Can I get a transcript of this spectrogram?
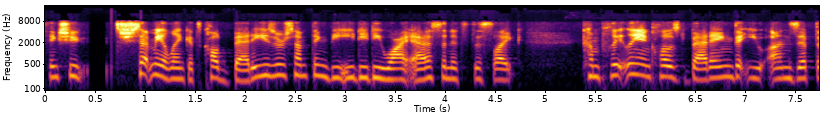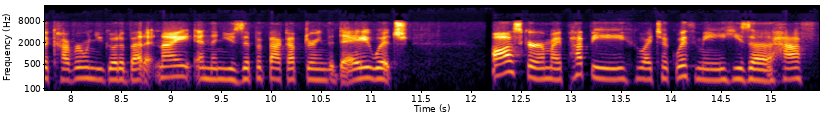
I think she she sent me a link. It's called Beddy's or something, B E D D Y S, and it's this like completely enclosed bedding that you unzip the cover when you go to bed at night and then you zip it back up during the day which oscar my puppy who i took with me he's a half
